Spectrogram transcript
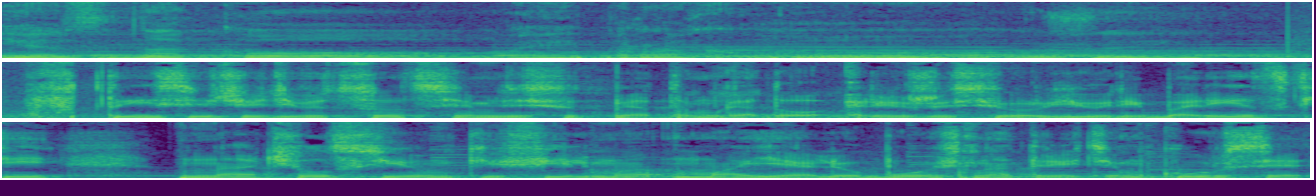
незнакомый прохожий. В 1975 году режиссер Юрий Борецкий начал съемки фильма «Моя любовь» на третьем курсе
